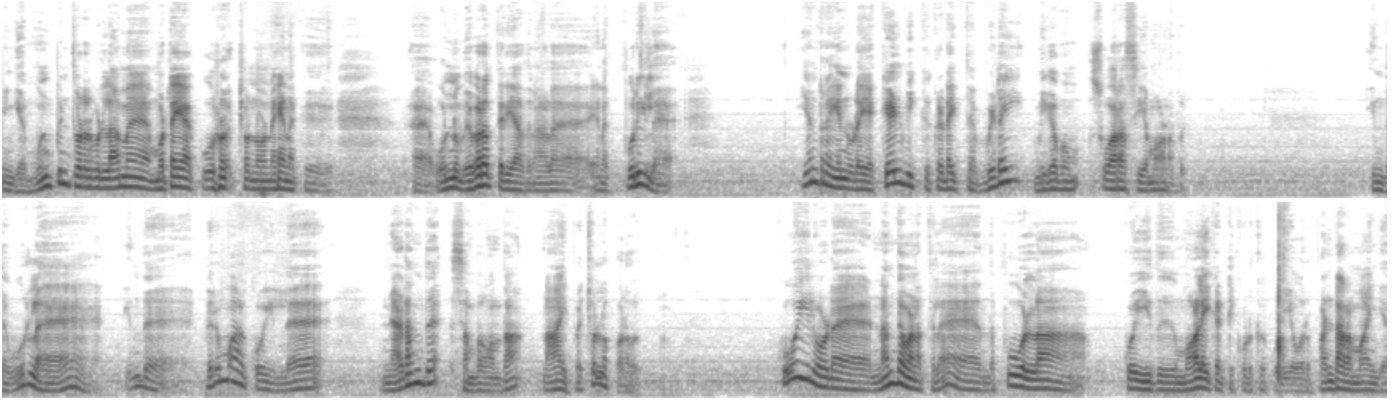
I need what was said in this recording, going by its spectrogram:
நீங்கள் முன்பின் தொடர்பு இல்லாமல் மொட்டையாக கூற சொன்னோன்னே எனக்கு ஒன்றும் விவரம் தெரியாதனால எனக்கு புரியல. என்ற என்னுடைய கேள்விக்கு கிடைத்த விடை மிகவும் சுவாரஸ்யமானது. இந்த ஊரில் இந்த பெருமாள் கோயிலில் நடந்த சம்பவம் தான் நான் இப்போ சொல்ல போகிறது கோயிலோட நந்தவனத்தில் இந்த பூவெல்லாம் கொய்து மாலை கட்டி கொடுக்கக்கூடிய ஒரு பண்டாரமாக இங்கே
